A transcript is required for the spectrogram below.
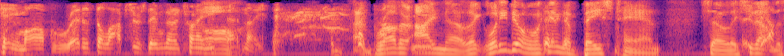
came off red as the lobsters they were going to try and oh. eat that oh. night. brother, I know. Like, what are you doing? We're getting a base tan. So they sit out yeah. in the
